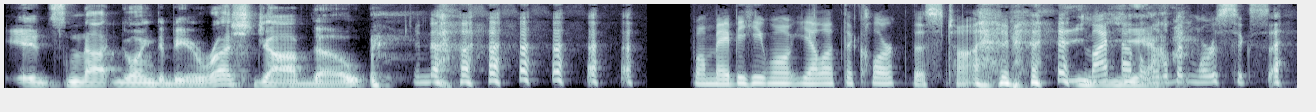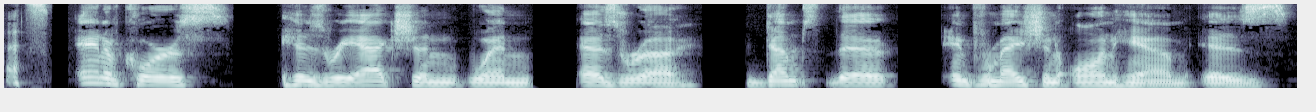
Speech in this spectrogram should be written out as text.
It's not going to be a rush job, though. well, maybe he won't yell at the clerk this time. Might have a little bit more success. And of course, his reaction when Ezra dumps the information on him is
